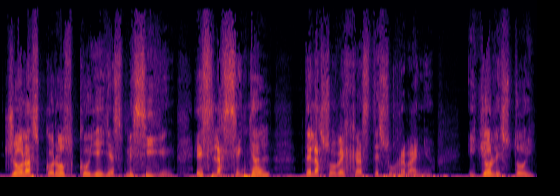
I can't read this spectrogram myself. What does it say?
Yo las conozco y ellas me siguen. Es la señal de las ovejas de su rebaño, y yo les doy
